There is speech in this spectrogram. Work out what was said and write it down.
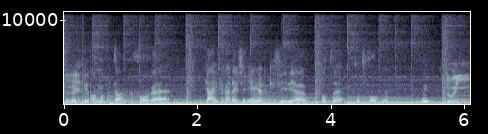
Dan wil ik jullie allemaal bedanken voor eh, kijken naar deze heerlijke video. Tot, eh, tot de volgende. Doei.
